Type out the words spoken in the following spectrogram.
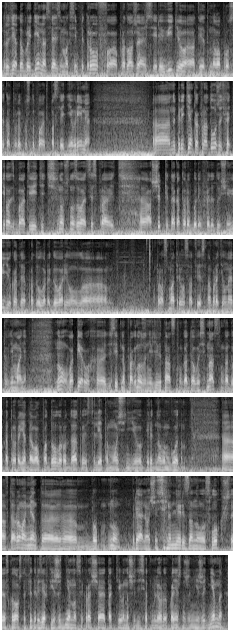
Друзья, добрый день, на связи Максим Петров. Продолжаем серию видео, ответы на вопросы, которые поступают в последнее время. А, но перед тем, как продолжить, хотелось бы ответить, ну, что называется, исправить э, ошибки, да, которые были в предыдущем видео, когда я про доллары говорил, просматривал, соответственно, обратил на это внимание. Ну, во-первых, э, действительно, прогнозы не в 2019 году, а в 2018 году, которые я давал по доллару, да, то есть летом, осенью, перед Новым годом. А, второй момент, э, э, ну, реально очень сильно мне резануло слух, что я сказал, что Федрезерв ежедневно сокращает активы на 60 миллиардов. Конечно же, не ежедневно,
